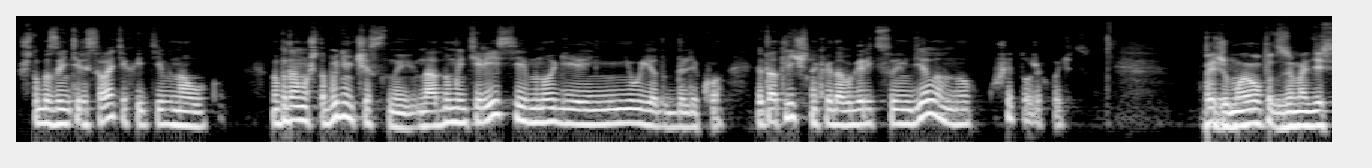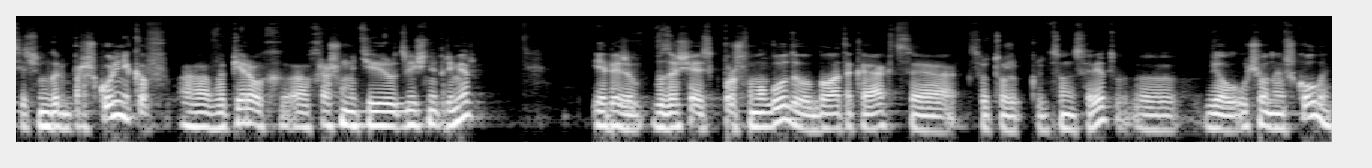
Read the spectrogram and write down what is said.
чтобы заинтересовать их идти в науку. Ну, потому что, будем честны, на одном интересе многие не уедут далеко. Это отлично, когда вы говорите своим делом, но кушать тоже хочется. Опять же, мой опыт взаимодействия, если мы говорим про школьников, а, во-первых, а, хорошо мотивирует личный пример. И опять же, возвращаясь к прошлому году, была такая акция, которую тоже Координационный совет э, вел, ученые в школы.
